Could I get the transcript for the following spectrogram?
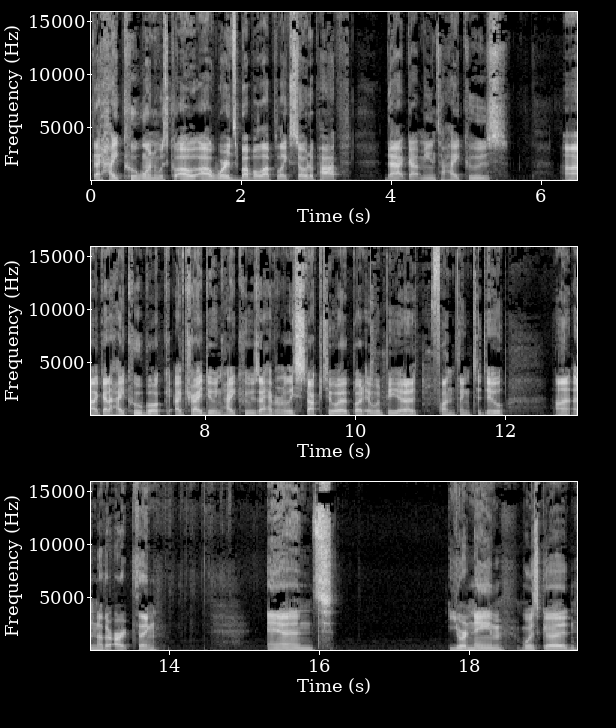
that haiku one was cool. Oh, uh, words bubble up like soda pop that got me into haikus. Uh, I got a haiku book. I've tried doing haikus. I haven't really stuck to it, but it would be a fun thing to do. Uh, another art thing. And your name was good. I'm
